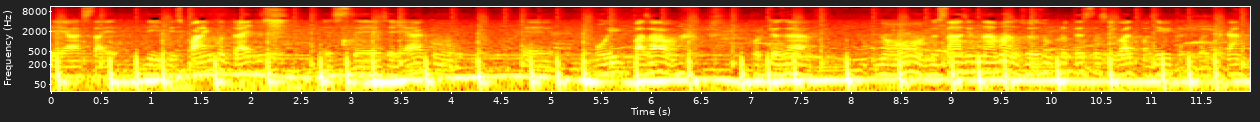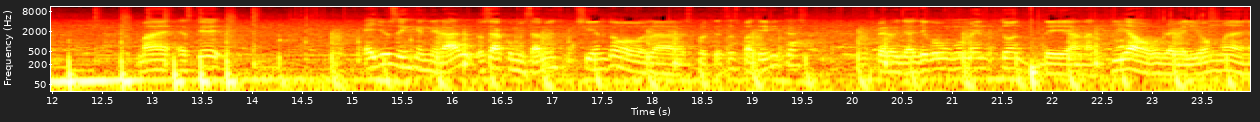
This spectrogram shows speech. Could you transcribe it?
que hasta di- disparen contra ellos este, sería como eh, muy pasado porque o sea no, no están haciendo nada más solo son protestas igual pacíficas igual que acá Mae, es que ellos en general, o sea, comenzaron siendo las protestas pacíficas, pero ya llegó un momento de anarquía o rebelión, mae,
